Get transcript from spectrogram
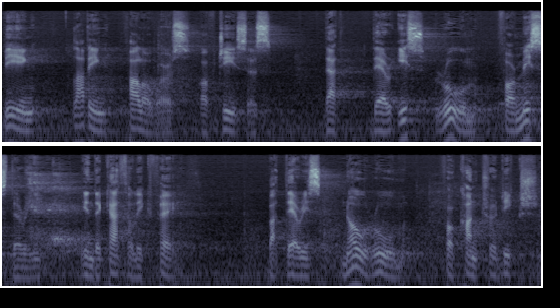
being loving followers of Jesus, that there is room for mystery in the Catholic faith, but there is no room for contradiction.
